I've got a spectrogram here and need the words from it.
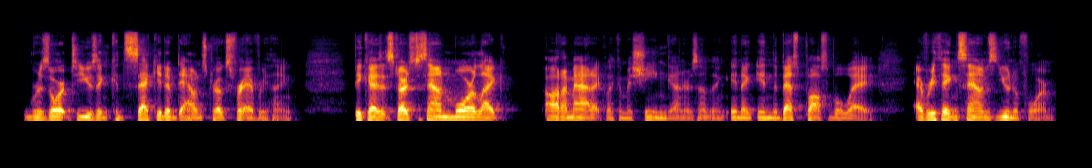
resort to using consecutive downstrokes for everything because it starts to sound more like automatic, like a machine gun or something, in a, in the best possible way. Everything sounds uniform.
